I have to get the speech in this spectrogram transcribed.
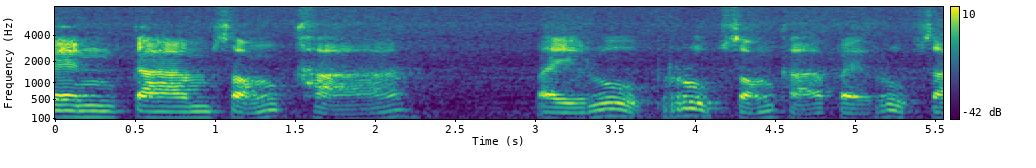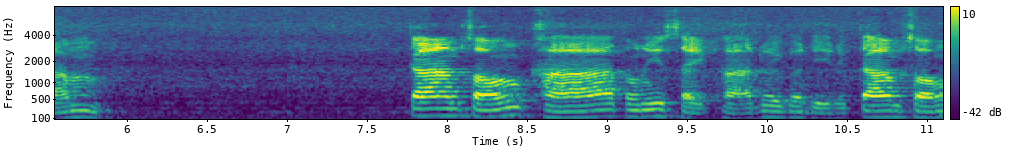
เป็นกามสองขา ไปรูปรูปสองขาไปรูปซ้ำกามสองขาตรงนี้ใส่ขาด้วยก็ดีเลยกามสอง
